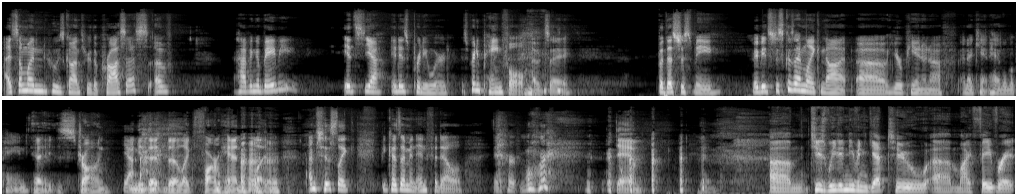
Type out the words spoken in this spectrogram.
as someone who's gone through the process of having a baby, it's yeah, it is pretty weird. It's pretty painful, I would say. but that's just me. Maybe it's just because I'm like not uh, European enough and I can't handle the pain. Yeah, it's strong. Yeah. You need the, the like farmhand blood. I'm just like because I'm an infidel, it hurt more. Damn. Um, geez, we didn't even get to uh, my favorite,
